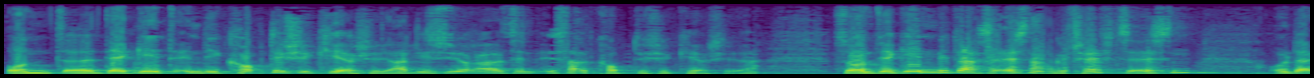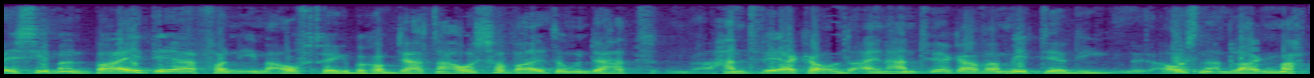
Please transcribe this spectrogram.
und äh, der geht in die koptische Kirche. Ja? Die Syrer sind, ist halt koptische Kirche. Ja? So, und wir gehen mittags essen, am Geschäftsessen. Und da ist jemand bei, der von ihm Aufträge bekommt. Der hat eine Hausverwaltung und der hat Handwerker. Und ein Handwerker war mit, der die Außenanlagen macht.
